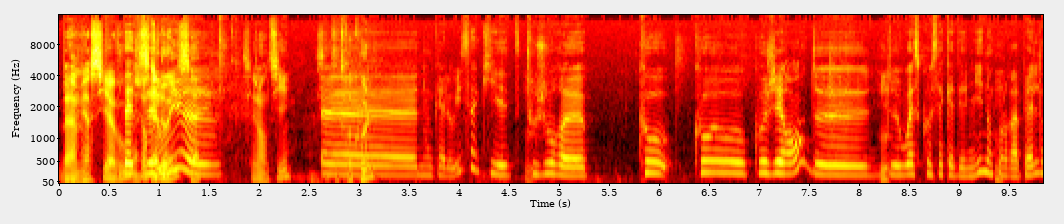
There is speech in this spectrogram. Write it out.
Bah, merci à vous. d'être Merci, venu. Aloïs. euh, C'est gentil. c'était trop cool euh, Donc Aloïs, qui est Mm. toujours euh, co- co- co-gérant de, Mm. de West Coast Academy, donc on Mm. le rappelle.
